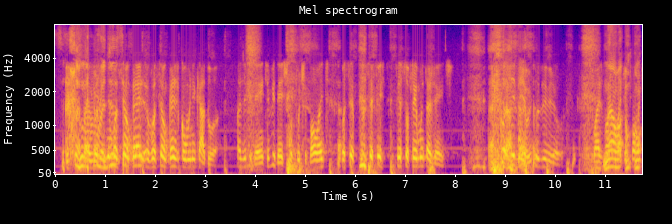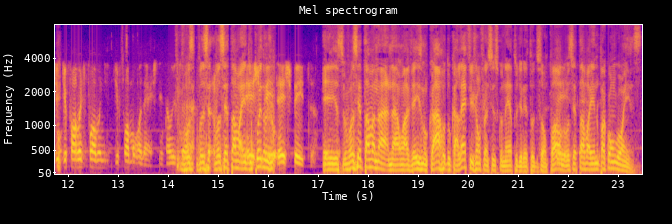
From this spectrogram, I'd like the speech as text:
você, lembra disso? Você, é um grande, você é um grande comunicador. Mas evidente, evidente, no futebol antes, você, você fez, fez sofrer muita gente. Inclusive eu, inclusive eu. Mas, não, mas de, forma, de, de, forma, de, forma, de forma honesta. Então isso você, é... você estava aí depois respeito, no Respeito. Isso. Você estava na, na, uma vez no carro do Calef João Francisco Neto, diretor de São Paulo. Sim, você estava indo para Congonhas.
